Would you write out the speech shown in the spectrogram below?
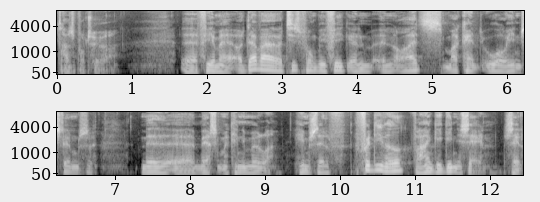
transportører øh, firma. Og der var et tidspunkt, vi fik en, en ret markant uoverensstemmelse med øh, Mærsk McKinney Møller himself. Fordi hvad? For han gik ind i sagen selv.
